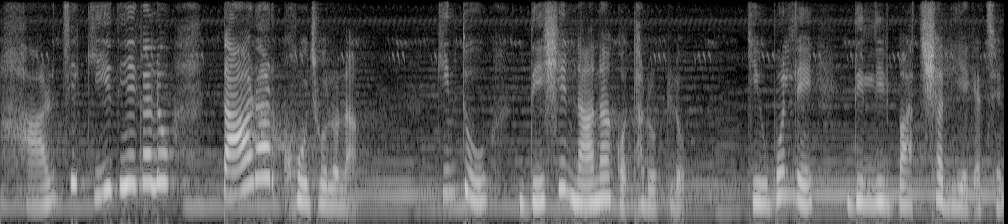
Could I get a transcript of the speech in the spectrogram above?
হার যে কে দিয়ে গেল তার আর খোঁজ হলো না। কিন্তু দেশে নানা কথা রটল। কেউ বললে দিল্লির বাদশা দিয়ে গেছেন।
